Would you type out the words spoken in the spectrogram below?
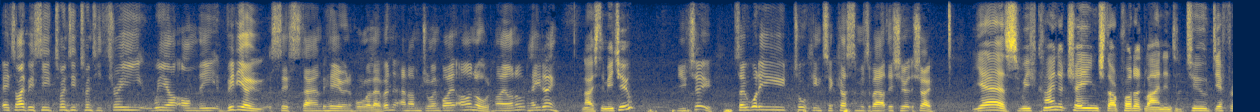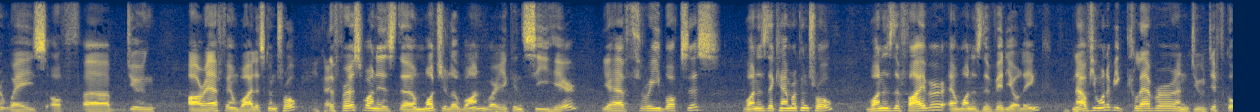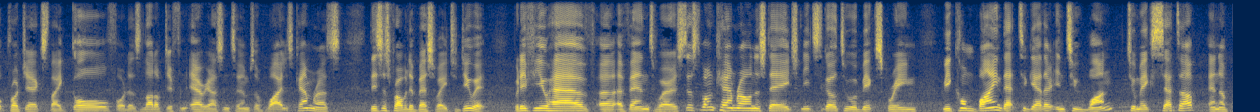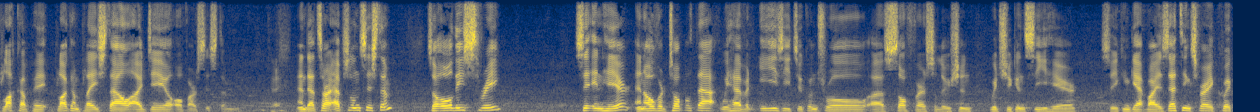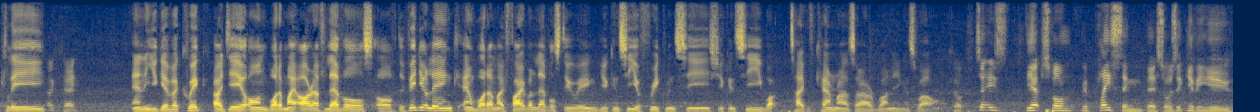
It's IBC 2023. We are on the VideoSys stand here in Hall 11, and I'm joined by Arnold. Hi, Arnold. How you doing? Nice to meet you. You too. So, what are you talking to customers about this year at the show? Yes, we've kind of changed our product line into two different ways of uh, doing RF and wireless control. Okay. The first one is the modular one, where you can see here you have three boxes. One is the camera control, one is the fiber, and one is the video link. Now, if you want to be clever and do difficult projects like golf, or there's a lot of different areas in terms of wireless cameras, this is probably the best way to do it. But if you have an event where it's just one camera on the stage, needs to go to a big screen, we combine that together into one to make setup and a plug, up, plug and play style idea of our system. Okay. And that's our Epsilon system. So all these three sit in here, and over top of that, we have an easy to control uh, software solution, which you can see here. So you can get via settings very quickly, Okay. and you give a quick idea on what are my RF levels of the video link and what are my fiber levels doing. You can see your frequencies, you can see what type of cameras are running as well. Cool. So, is the Epsilon replacing this, or is it giving you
